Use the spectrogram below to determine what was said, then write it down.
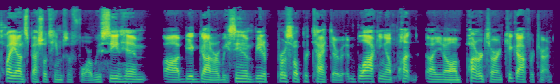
play on special teams before. We've seen him uh, be a gunner. We've seen him be a personal protector and blocking on punt, uh, you know, on punt return, kickoff return.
